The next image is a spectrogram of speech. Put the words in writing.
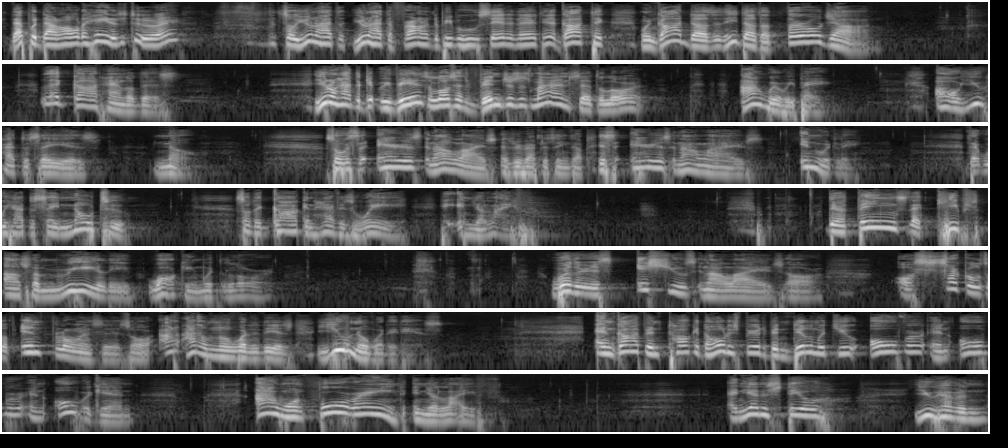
That put down all the haters too, right? So you don't have to you don't have to frown at the people who said it and everything. God take when God does it, He does a thorough job. Let God handle this. You don't have to get revenge. The Lord says, Vengeance is mine, said the Lord. I will repay. All you have to say is no. So it's the areas in our lives, as we wrap this thing up, it's the areas in our lives inwardly that we have to say no to so that God can have his way in your life. There are things that keeps us from really walking with the Lord. Whether it's issues in our lives or or circles of influences or I, I don't know what it is. You know what it is. And god been talking the holy spirit has been dealing with you over and over and over again i want full reign in your life and yet and still you haven't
